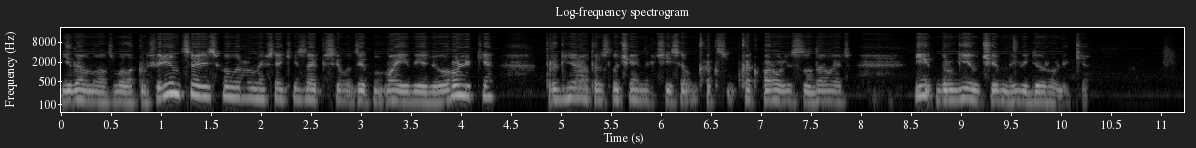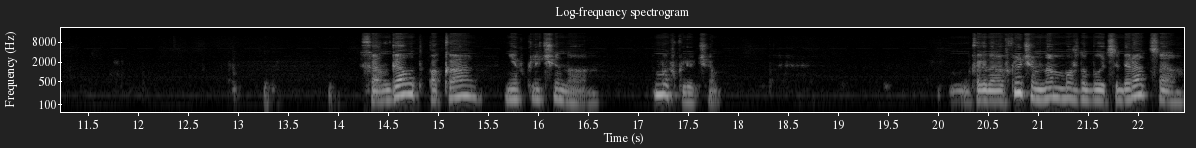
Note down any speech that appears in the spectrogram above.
Недавно у нас была конференция, здесь выложены всякие записи, вот здесь мои видеоролики про генераторы случайных чисел, как, как пароли создавать, и другие учебные видеоролики. Hangout пока не включена. Мы включим. Когда мы включим, нам можно будет собираться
